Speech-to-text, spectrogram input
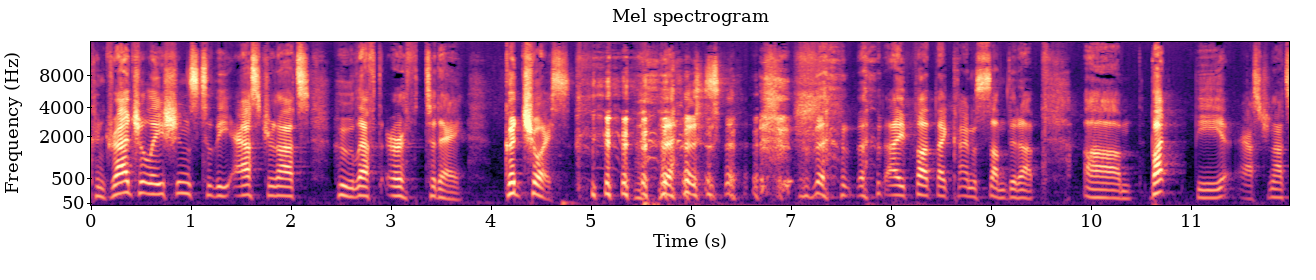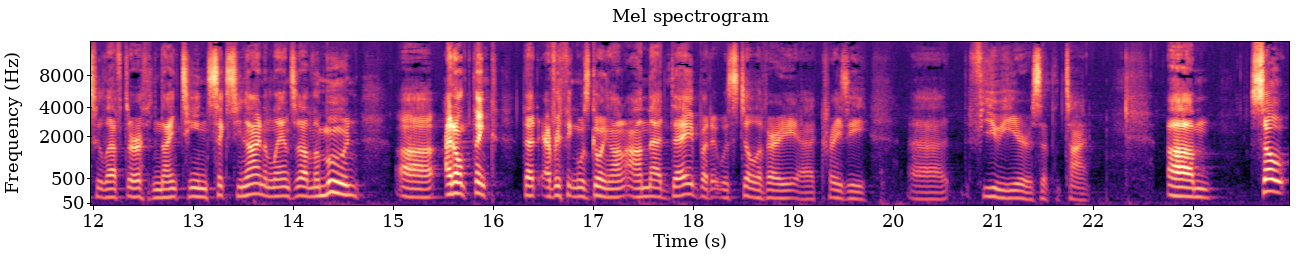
"Congratulations to the astronauts who left Earth today." Good choice. That was- I thought that kind of summed it up. Um, but the astronauts who left Earth in 1969 and landed on the moon, uh, I don't think that everything was going on on that day, but it was still a very uh, crazy uh, few years at the time. Um, so,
